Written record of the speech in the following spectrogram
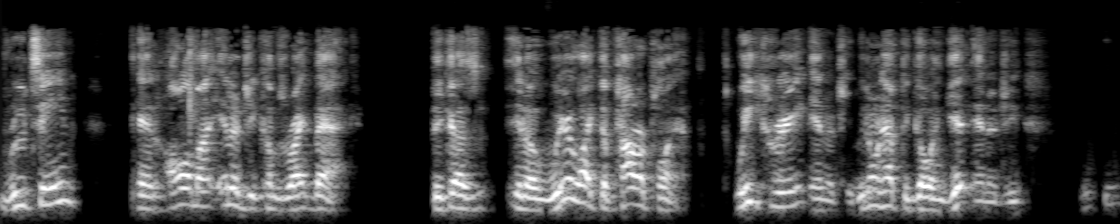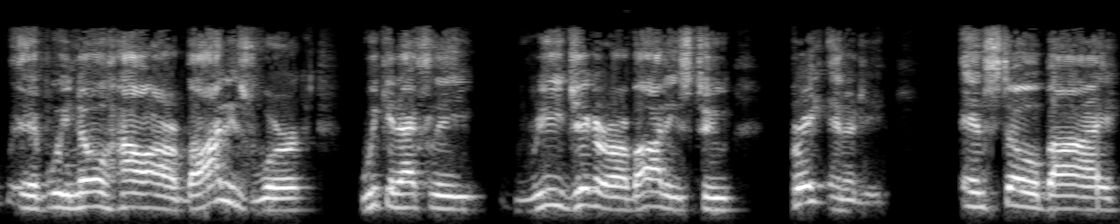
routine, and all of my energy comes right back because you know we're like the power plant. We create energy. We don't have to go and get energy. If we know how our bodies work, we can actually rejigger our bodies to create energy. And so by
